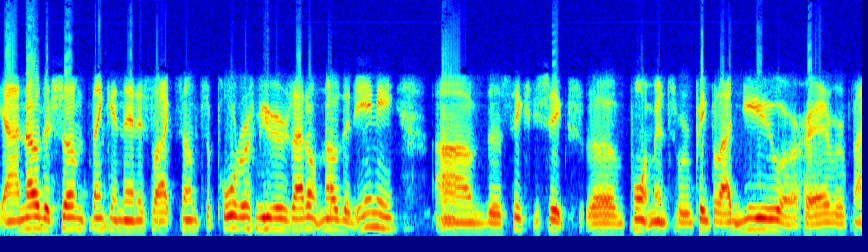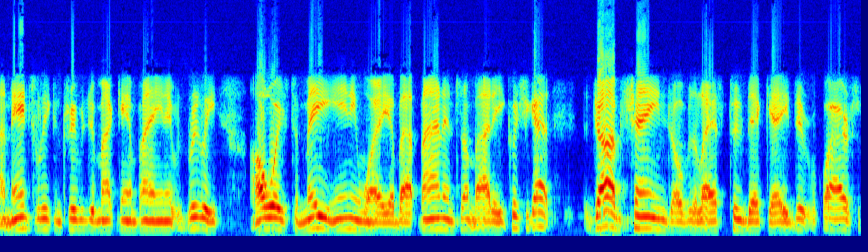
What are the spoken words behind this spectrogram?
yeah, I know there's some thinking that it's like some supporter of yours. I don't know that any of the 66 uh, appointments were people I knew or had ever financially contributed to my campaign. It was really always, to me anyway, about finding somebody because you got the job's changed over the last two decades. It requires a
